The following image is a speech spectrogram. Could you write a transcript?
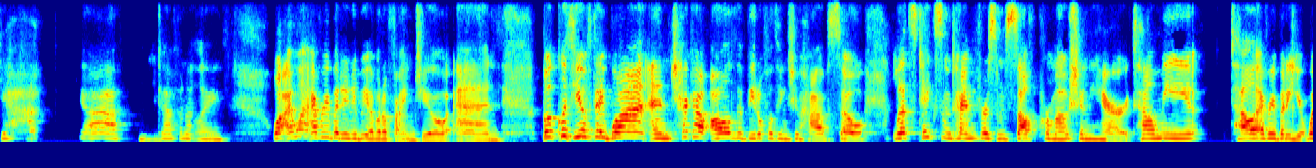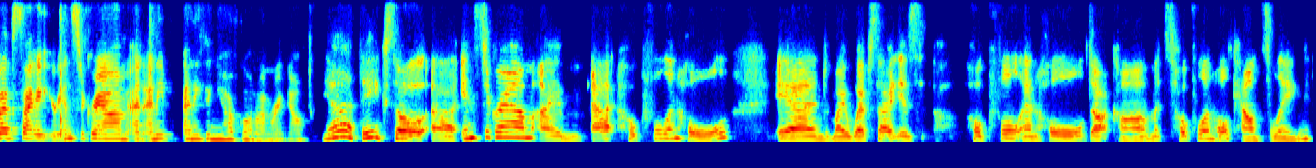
Yeah. Yeah, definitely. Well, I want everybody to be able to find you and book with you if they want and check out all of the beautiful things you have. So let's take some time for some self promotion here. Tell me, tell everybody your website, your Instagram, and any anything you have going on right now. Yeah, thanks. So uh, Instagram, I'm at hopeful and whole, and my website is hopefulandwhole.com. It's hopeful and whole counseling,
